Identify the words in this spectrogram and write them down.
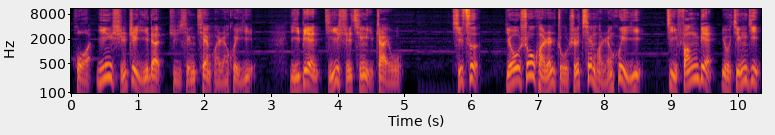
或因时制宜地举行欠款人会议，以便及时清理债务。其次，由收款人主持欠款人会议，既方便又经济，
